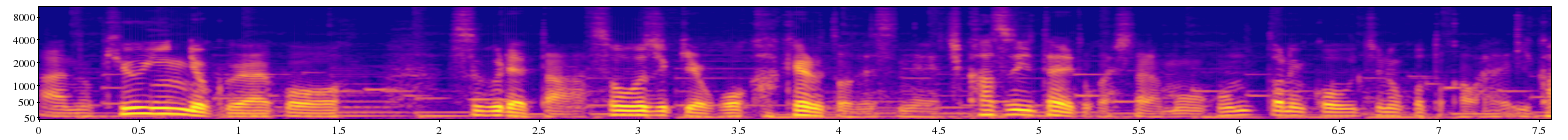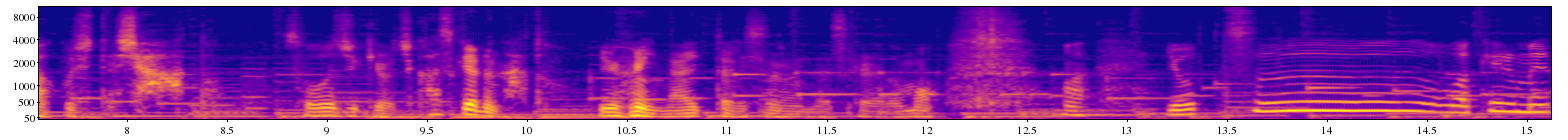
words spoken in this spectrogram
あの吸引力がこう優れた掃除機をこうかけるとですね近づいたりとかしたらもう本当にこううちの子とかは威嚇してシャーと掃除機を近づけるなと。いうふうになったりするんですけれども、まあ、4つ分ける目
